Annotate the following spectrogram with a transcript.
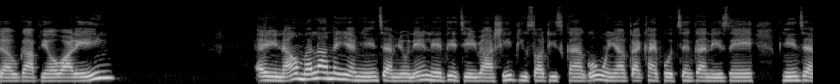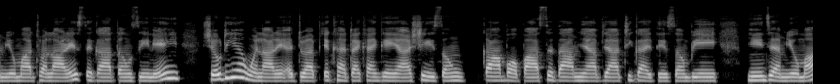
တအုပ်ကပြောပါတယ် အဲဒီနောက်မလနှစ်ရက်မြင်းကြံမျိုးနဲ့လေတစ်ကျေးရွာရှိဖြူစော်တီစကန်ကိုဝင်ရောက်တိုက်ခိုက်ဖို့ချင်ကပ်နေစဉ်မြင်းကြံမျိုးမှာထွက်လာတဲ့စစ်ကား၃စီးနဲ့ရုတ်တရက်ဝင်လာတဲ့အတွက်ပြစ်ခတ်တိုက်ခိုက်ခဲ့ရာရှေ့ဆုံးကားပေါ်ပါစစ်သားများပြားထိခိုက်သေးဆုံးပြီးမြင်းကြံမျိုးမှာ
